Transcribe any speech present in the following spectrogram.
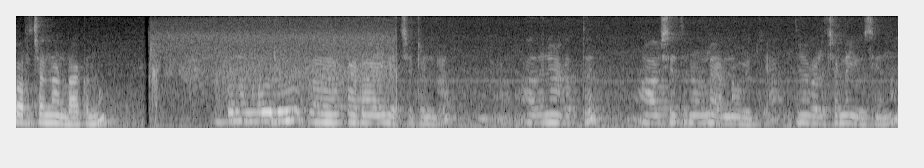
കുറച്ചെണ്ണം ഉണ്ടാക്കുന്നു. അപ്പോൾ നമ്മളൊരു കടായി വെച്ചിട്ടുണ്ട്. അതിനകത്ത് ആവശ്യത്തിനുള്ള എണ്ണ ഒഴിക്കുക. ഞാൻ വെളിച്ചെണ്ണ യൂസ് ചെയ്യുന്നു.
